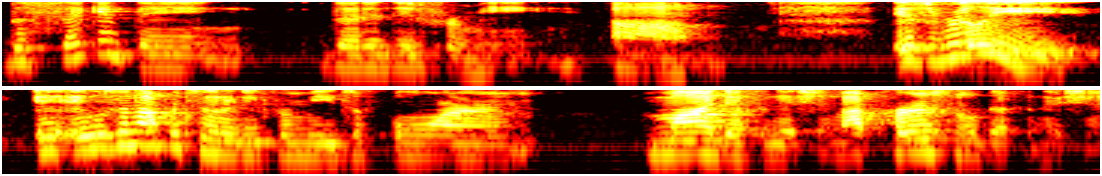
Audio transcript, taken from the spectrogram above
the second thing that it did for me um, is really, it, it was an opportunity for me to form my definition, my personal definition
